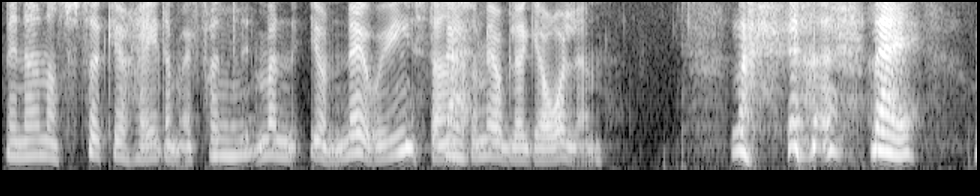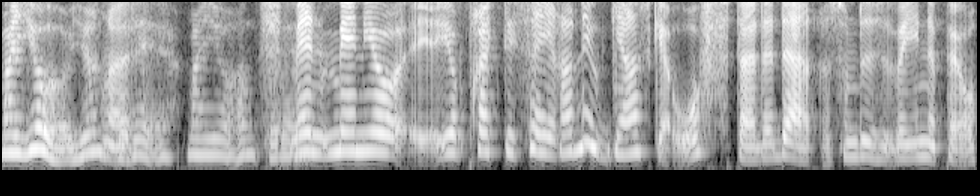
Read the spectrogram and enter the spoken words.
men annars försöker jag hejda mig för att man, jag når ju ingenstans Mm. Nej. om jag blir galen. Nej, man gör ju inte Nej. det. Man gör inte det. Men, men jag, jag praktiserar nog ganska ofta det där som du var inne på.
